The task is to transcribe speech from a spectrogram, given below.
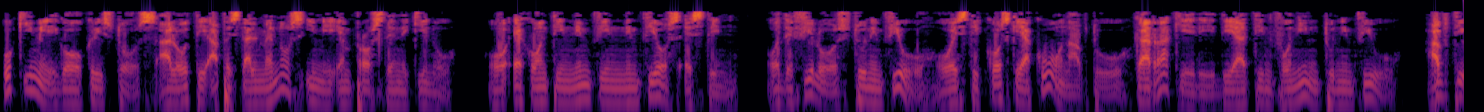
ούκ είμαι εγώ ο Χριστός, απεσταλμένος είμαι εμπρόσθεν εκείνου, ο έχων την νύμφιν εστίν. Ο δε φίλος του νυμφίου, ο εστικός και ακούων αυτού, καράκυρη δια την φωνήν του νυμφίου. Αυτή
